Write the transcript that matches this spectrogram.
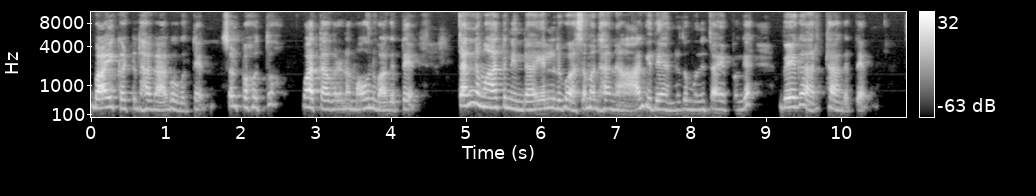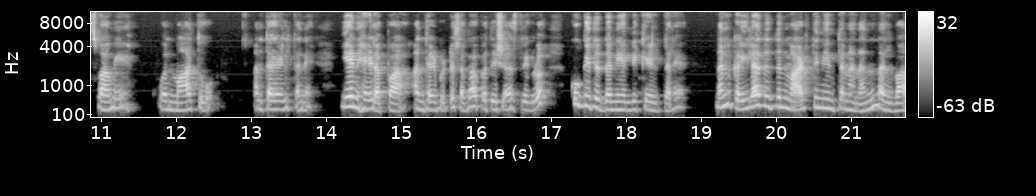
ಬಾಯಿ ಕಟ್ಟಿದ ಹಾಗೆ ಆಗೋಗುತ್ತೆ. ಸ್ವಲ್ಪ ಹೊತ್ತು ವಾತಾವರಣ ಮೌನವಾಗುತ್ತೆ. ತನ್ನ ಮಾತಿನಿಂದ ಎಲ್ಲರಿಗೂ ಅಸಮಾಧಾನ ಆಗಿದೆ ಅನ್ನೋದು ಮುನಿತಾಯಪ್ಪಂಗೆ ಬೇಗ ಅರ್ಥ ಆಗುತ್ತೆ. ಸ್ವಾಮಿ, ಒಂದು ಮಾತು ಅಂತ ಹೇಳ್ತಾನೆ. ಏನು ಹೇಳಪ್ಪ ಅಂತ ಹೇಳ್ಬಿಟ್ಟು ಸಭಾಪತಿ ಶಾಸ್ತ್ರಿಗಳು ಕುಗ್ಗಿದ ದನಿಯಲ್ಲಿ ಕೇಳ್ತಾರೆ. ನನ್ನ ಕೈಲಾದದ್ದನ್ನು ಮಾಡ್ತೀನಿ ಅಂತ ನಾನು ಅನ್ನಲ್ವಾ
